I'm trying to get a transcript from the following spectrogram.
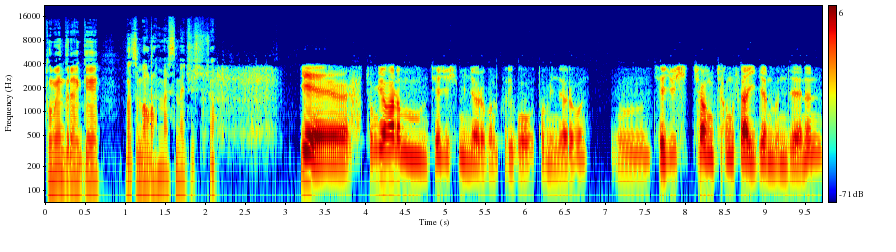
도민들에게 마지막으로 한 말씀 해주시죠. 예, 존경하는 제주 시민 여러분 그리고 도민 여러분, 음, 제주시청 청사 이전 문제는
